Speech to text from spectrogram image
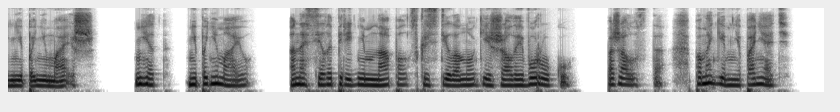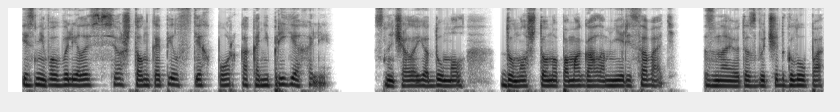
не понимаешь?» «Нет, не понимаю». Она села перед ним на пол, скрестила ноги и сжала его руку. Пожалуйста, помоги мне понять». Из него вылилось все, что он копил с тех пор, как они приехали. Сначала я думал, думал, что оно помогало мне рисовать. Знаю, это звучит глупо,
